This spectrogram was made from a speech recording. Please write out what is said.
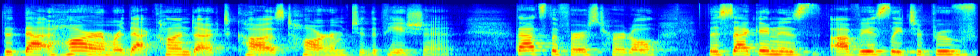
that that harm or that conduct caused harm to the patient. That's the first hurdle. The second is obviously to prove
